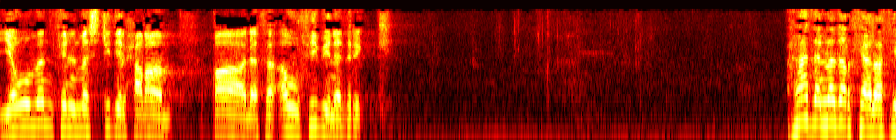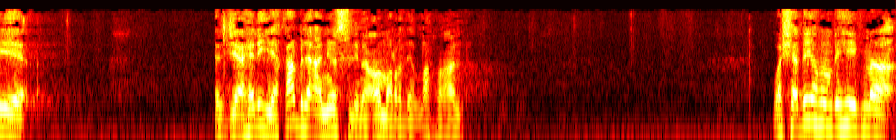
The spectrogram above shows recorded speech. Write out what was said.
يوما في المسجد الحرام. قال فأوف بنذرك. هذا النذر كان في الجاهلية قبل أن يسلم عمر رضي الله عنه. وشبيه به ما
